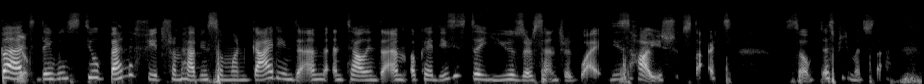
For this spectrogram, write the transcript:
but yep. they will still benefit from having someone guiding them and telling them, okay, this is the user centered way. This is how you should start. So that's pretty much that.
